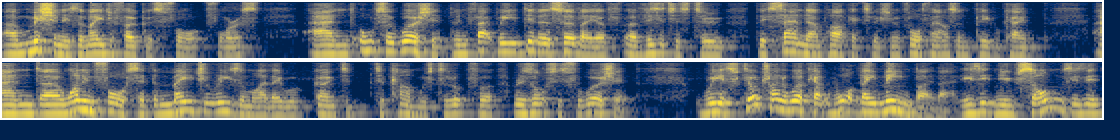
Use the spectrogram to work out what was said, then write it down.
Um, mission is a major focus for, for us, and also worship. In fact, we did a survey of uh, visitors to the Sandown Park exhibition. 4,000 people came. And uh, one in four said the major reason why they were going to, to come was to look for resources for worship. We are still trying to work out what they mean by that. Is it new songs? Is it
